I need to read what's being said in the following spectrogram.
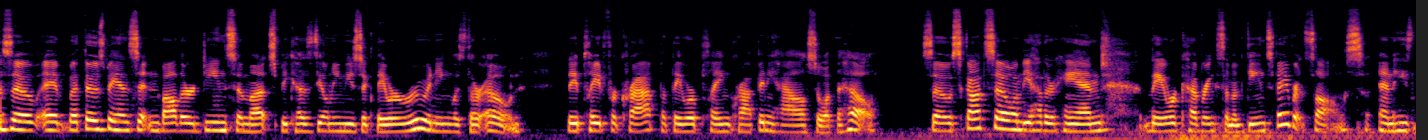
So, uh, but those bands didn't bother Dean so much because the only music they were ruining was their own. They played for crap, but they were playing crap anyhow, so what the hell? So Scottso, on the other hand, they were covering some of Dean's favorite songs, and he's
